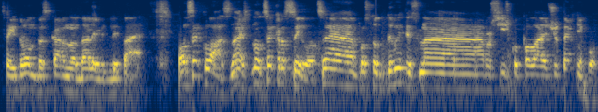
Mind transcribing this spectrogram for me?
цей дрон безкарно далі відлітає. Оце клас. Знаєш, ну це красиво. Це просто дивитись на російську палаючу техніку.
